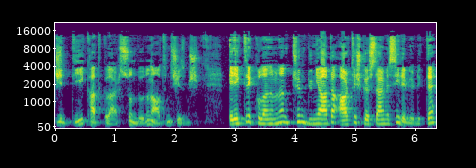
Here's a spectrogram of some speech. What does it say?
ciddi katkılar sunduğunun altını çizmiş. Elektrik kullanımının tüm dünyada artış göstermesiyle birlikte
